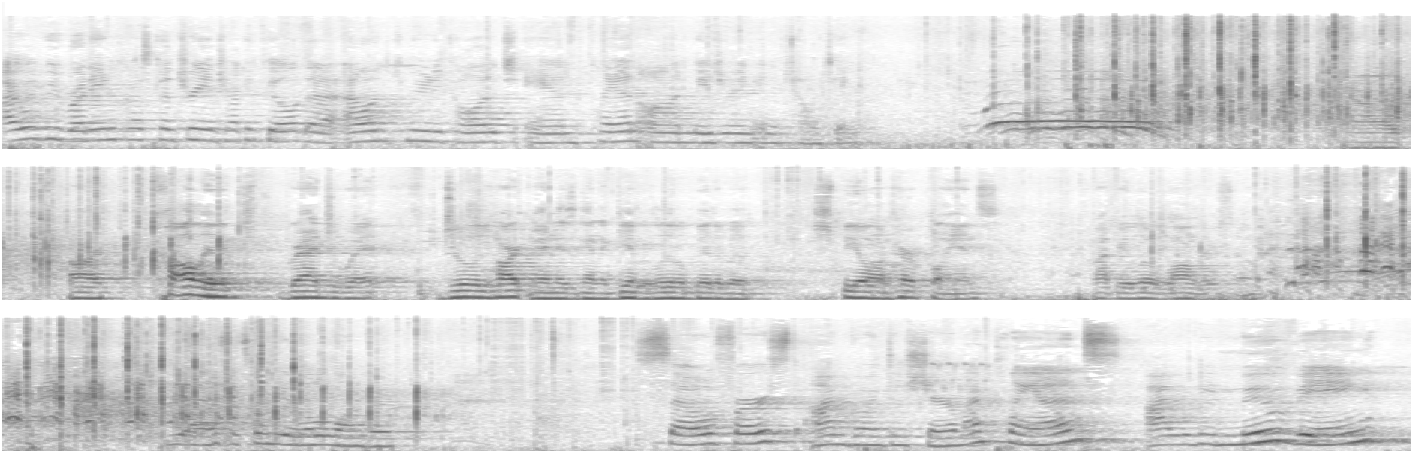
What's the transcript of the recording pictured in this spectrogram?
I will be running cross country and track and field at Allen Community College and plan on majoring in accounting. Now, our college graduate, Julie Hartman, is going to give a little bit of a spiel on her plans. Might be a little longer, so. Yes, it's going to be a little longer. So, first, I'm going to share my plans. I will be moving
